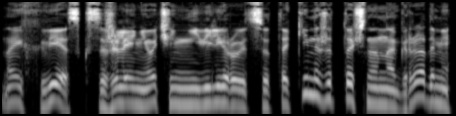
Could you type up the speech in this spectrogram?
но их вес, к сожалению, очень нивелируется такими же точно наградами,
